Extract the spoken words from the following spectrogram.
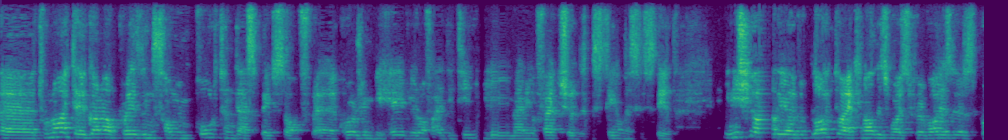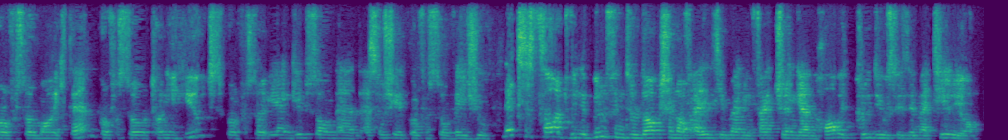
uh, tonight I'm gonna present some important aspects of uh, corrosion behavior of additively manufactured stainless steel. Initially, I would like to acknowledge my supervisors, Professor Mike Tan, Professor Tony Hughes, Professor Ian Gibson, and Associate Professor Wei Zhu. Let's start with a brief introduction of additive manufacturing and how it produces a material.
